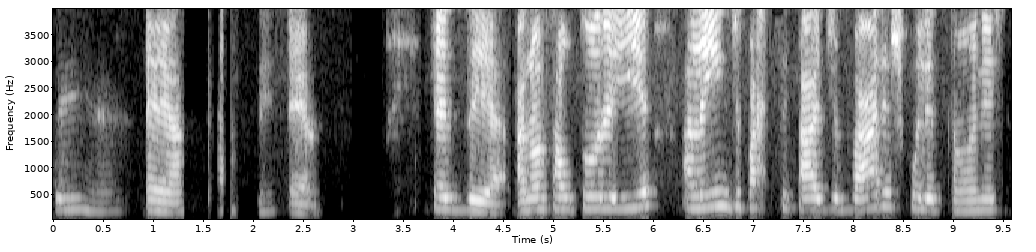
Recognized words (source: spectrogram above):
Bem, é. é. É. Quer dizer, a nossa autora aí, além de participar de várias coletâneas,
